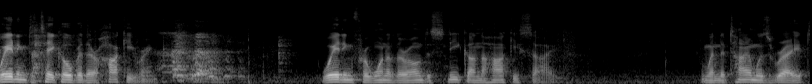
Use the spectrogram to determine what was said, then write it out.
waiting to take over their hockey rink, waiting for one of their own to sneak on the hockey side. When the time was right,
